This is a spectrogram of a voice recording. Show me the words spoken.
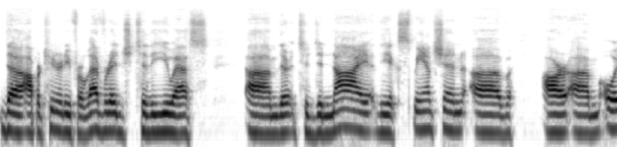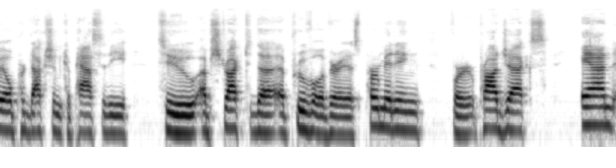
the opportunity for leverage to the U.S. um, to deny the expansion of our um, oil production capacity, to obstruct the approval of various permitting for projects. And,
